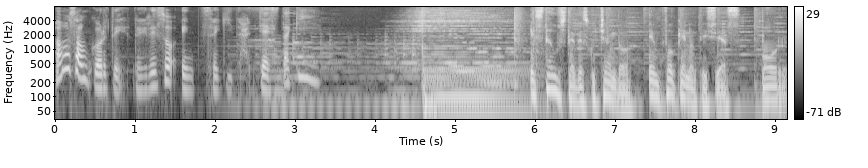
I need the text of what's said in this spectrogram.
Vamos a un corte. Regreso enseguida. Ya está aquí. Está usted escuchando Enfoque Noticias por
